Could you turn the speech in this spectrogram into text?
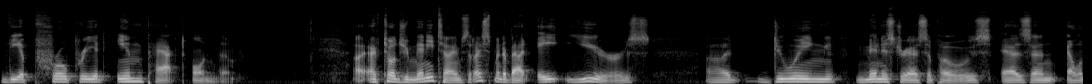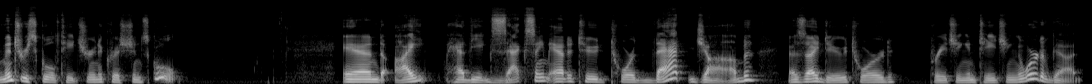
the appropriate impact on them. I've told you many times that I spent about eight years uh, doing ministry, I suppose, as an elementary school teacher in a Christian school. And I had the exact same attitude toward that job as I do toward preaching and teaching the Word of God.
